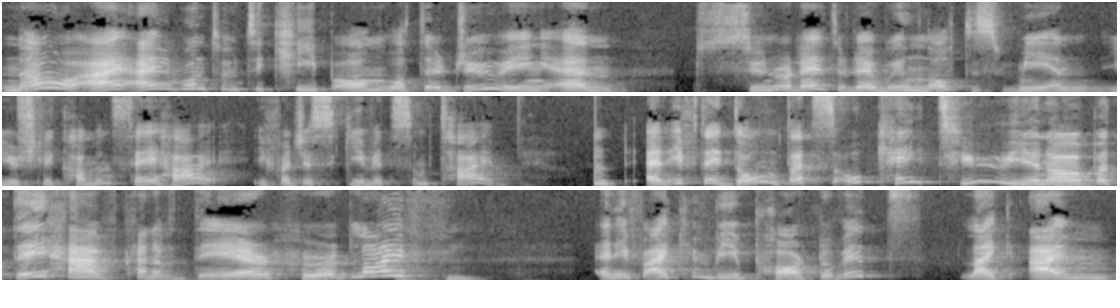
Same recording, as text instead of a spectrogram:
no i i want them to keep on what they're doing and sooner or later they will notice me and usually come and say hi if i just give it some time. And if they don't that's okay too you know but they have kind of their herd life. And if i can be a part of it like i'm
